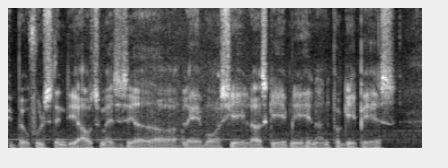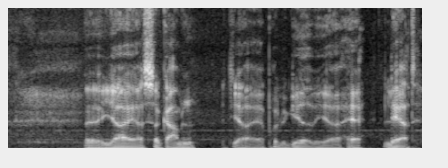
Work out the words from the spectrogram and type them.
vi blev fuldstændig automatiseret og lagde vores sjæl og skæbne i hænderne på GPS. Øh, jeg er så gammel, at jeg er privilegeret ved at have lært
